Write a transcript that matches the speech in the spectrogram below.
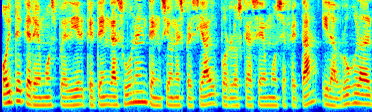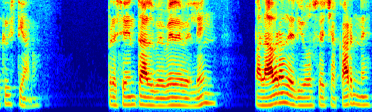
hoy te queremos pedir que tengas una intención especial por los que hacemos Efetá y la brújula del cristiano. Presenta al bebé de Belén, palabra de Dios hecha carne,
